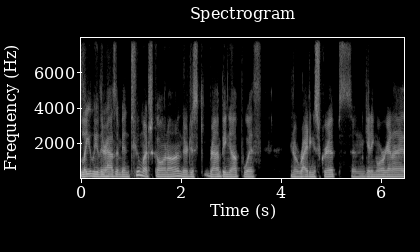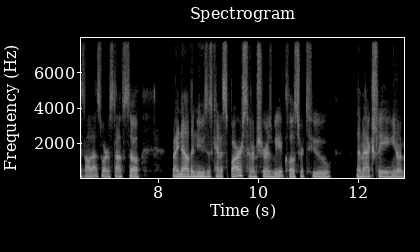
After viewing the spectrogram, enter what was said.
lately, there hasn't been too much going on. They're just ramping up with you know writing scripts and getting organized all that sort of stuff so right now the news is kind of sparse and i'm sure as we get closer to them actually you know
